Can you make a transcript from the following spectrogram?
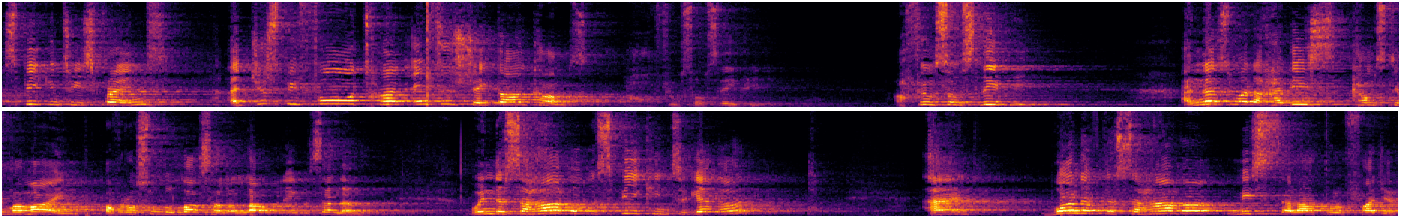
speaking to his friends, and just before time enters, Shaitan comes. Oh, I feel so sleepy. I feel so sleepy. And that's why the hadith comes to my mind of Rasulullah sallallahu wasallam when the Sahaba were speaking together, and one of the Sahaba missed Salatul Fajr.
